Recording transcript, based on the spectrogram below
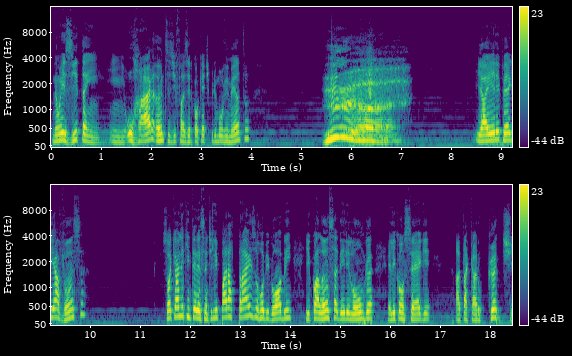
não hesita em, em urrar antes de fazer qualquer tipo de movimento. E aí ele pega e avança. Só que olha que interessante, ele para atrás do Hobgoblin e com a lança dele longa, ele consegue atacar o Cut.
